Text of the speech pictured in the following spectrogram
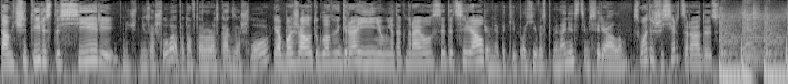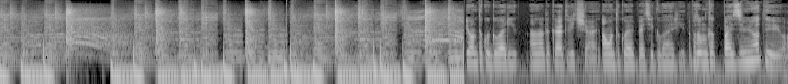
Там 400 серий. Мне чуть не зашло, а потом второй раз как зашло. Я обожала эту главную героиню, мне так нравился этот сериал. У меня такие плохие воспоминания с этим сериалом. Смотришь, и сердце радуется. И он такой говорит, она такая отвечает, а он такой опять и говорит. А потом он как возьмет ее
